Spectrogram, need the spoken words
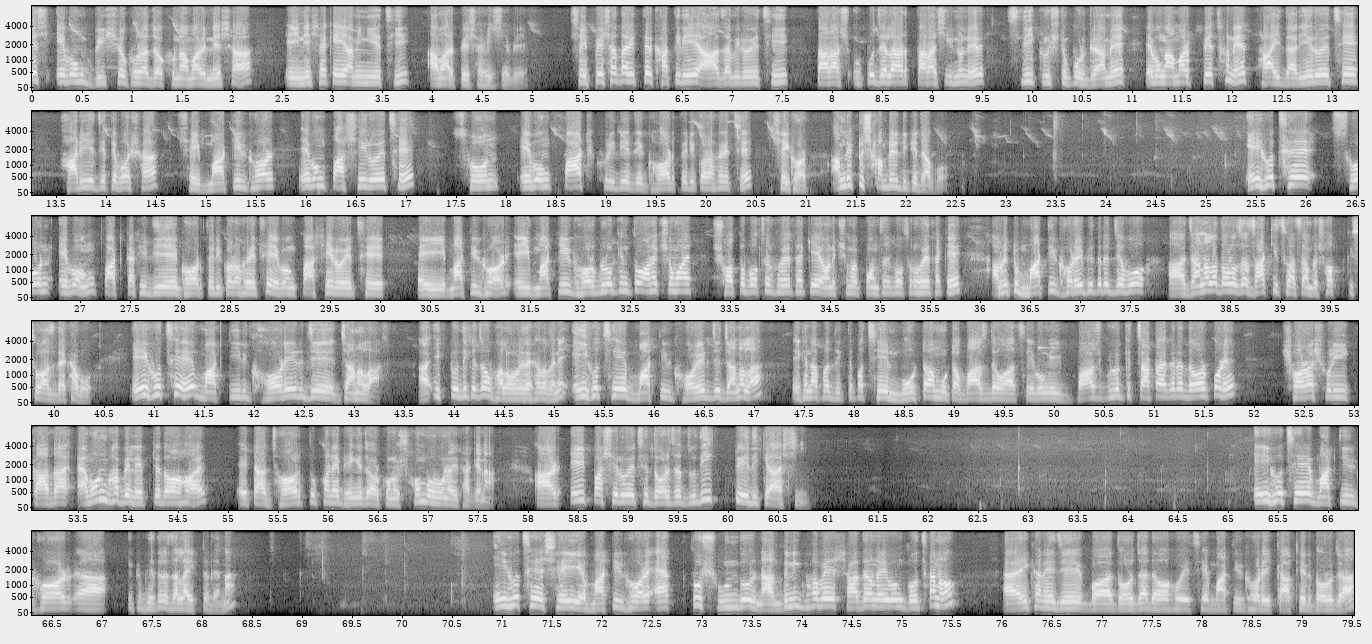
দেশ এবং বিশ্ব ঘোরা যখন আমার নেশা, এই নেশাকেই আমি নিয়েছি আমার পেশা হিসেবে। সেই পেশাদারিত্বের খাতিরে আজ আমি রয়েছি তারাস উপজেলার তারাস ইউনিয়নের শ্রীকৃষ্ণপুর গ্রামে এবং আমার পেছনে থাই দাঁড়িয়ে রয়েছে হারিয়ে যেতে বসা সেই মাটির ঘর এবং পাশেই রয়েছে সোন এবং পাট খুঁড়ি দিয়ে যে ঘর তৈরি করা হয়েছে সেই ঘর। আমরা একটু সামনের দিকে যাব। এই হচ্ছে সোন এবং পাটকাঠি দিয়ে ঘর তৈরি করা হয়েছে এবং পাশে রয়েছে এই মাটির ঘর। এই মাটির ঘরগুলো কিন্তু অনেক সময় শত বছর হয়ে থাকে, অনেক সময় পঞ্চাশ বছর হয়ে থাকে। আমরা একটু মাটির ঘরের ভিতরে যাব। জানালা, দরজা, যা কিছু আছে আমরা সব কিছু আজ দেখাবো। এই হচ্ছে মাটির ঘরের যে জানালা। একটু দিকে যাও, ভালোভাবে দেখা যাবে না। এই হচ্ছে মাটির ঘরের যে জানালা। এখানে আপনারা দেখতে পাচ্ছেন মোটা মোটা বাঁশ দেওয়া আছে এবং এই বাঁশগুলোকে চাটা আকারে দেওয়ার পরে সরাসরি কাদা এমনভাবে লেপটে দেওয়া হয় এটা ঝড় তুফানে ভেঙে যাওয়ার কোনো সম্ভাবনাই থাকে না। আর এই পাশে রয়েছে দরজা, যদি একটু এদিকে আসি। এই হচ্ছে মাটির ঘর একটু ভেতরে যা লাইটটা দেয় না এই হচ্ছে সেই মাটির ঘর, এত সুন্দর, নান্দনিকভাবে সাজানো এবং গোছানো। এখানে যে দরজা দেওয়া হয়েছে, মাটির ঘরে কাঠের দরজা।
